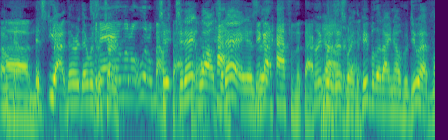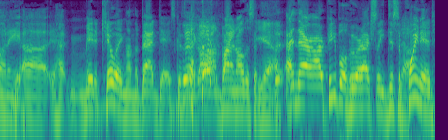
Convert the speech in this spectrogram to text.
Okay. Um, It's yeah, there there was today a turn. a little little bounce T- back. today- yeah. well, Half. today is they the- got half of it back. Let me put it this way: the people that I know who do have money uh, ha- made a killing on the bad days because they're like, "Oh, I'm buying all this stuff." Yeah. and there are people who are actually disappointed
